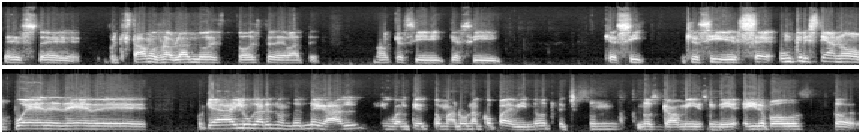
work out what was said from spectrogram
este, porque estábamos hablando de todo este debate, ¿no? Que sí, que sí, que sí, que si se, un cristiano puede, debe, porque hay lugares donde es legal, igual que tomar una copa de vino, te echas un, unos gummies, un eatables, todo, uh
